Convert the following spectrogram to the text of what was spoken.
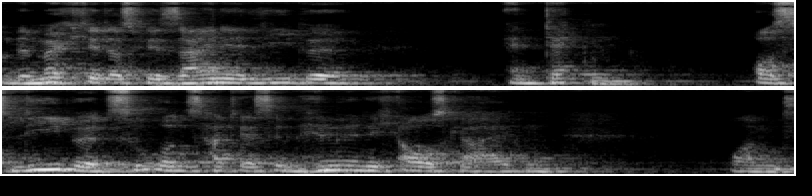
Und er möchte, dass wir seine Liebe entdecken. Aus Liebe zu uns hat er es im Himmel nicht ausgehalten. Und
